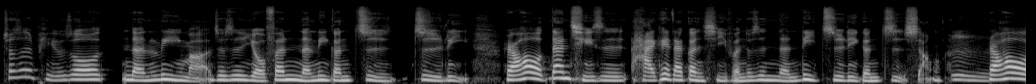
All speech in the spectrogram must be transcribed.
就是，比如说能力嘛，就是有分能力跟智智力，然后但其实还可以再更细分，就是能力、智力跟智商。嗯，然后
